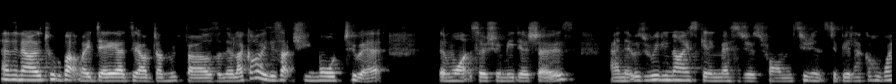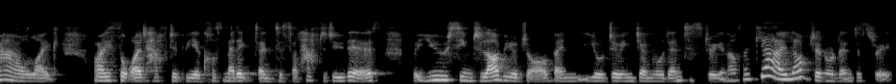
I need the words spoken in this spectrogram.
And then I would talk about my day. I'd say I've done referrals and they're like, oh, there's actually more to it than what social media shows and it was really nice getting messages from students to be like oh wow like i thought i'd have to be a cosmetic dentist. I'd have to do this but you seem to love your job and you're doing general dentistry. And i was like yeah i love general dentistry.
